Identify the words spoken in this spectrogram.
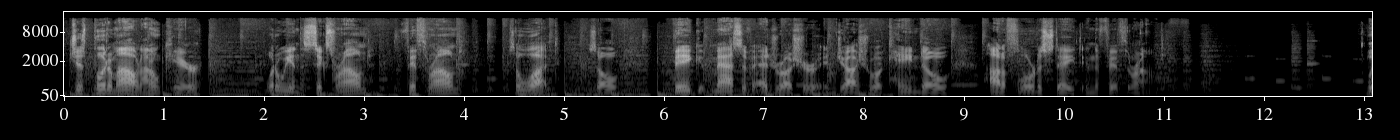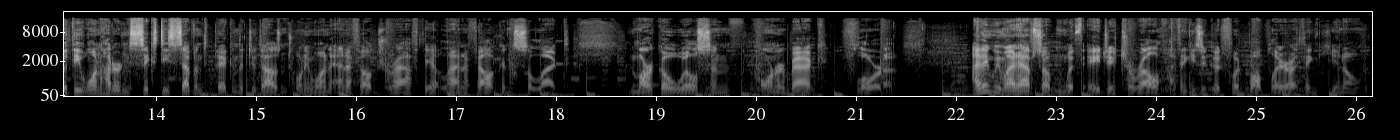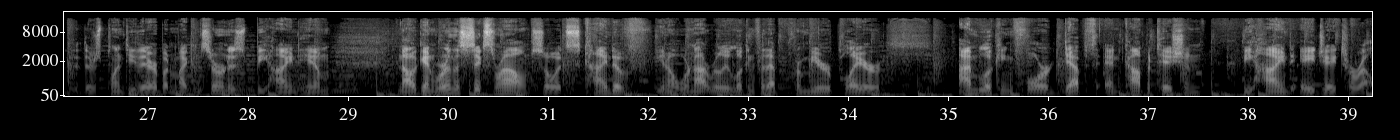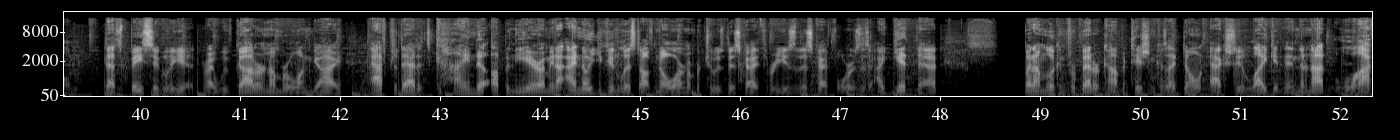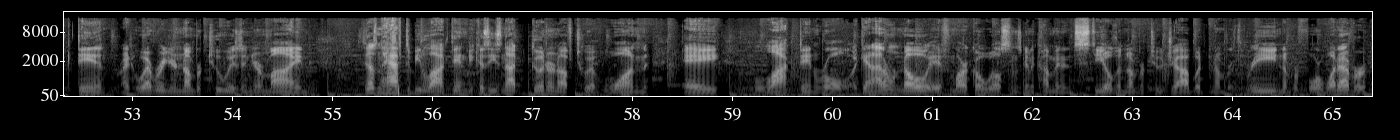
just put him out. I don't care. What are we in the sixth round, fifth round? So what? So big, massive edge rusher in Joshua Kaindoh out of Florida State in the fifth round. With the 167th pick in the 2021 NFL Draft, the Atlanta Falcons select Marco Wilson, cornerback, Florida. I think we might have something with AJ Terrell. I think he's a good football player. I think, you know, there's plenty there, but my concern is behind him. Now, again, we're in the sixth round, so it's kind of, you know, we're not really looking for that premier player. I'm looking for depth and competition behind AJ Terrell. That's basically it, right? We've got our number one guy. After that, it's kind of up in the air. I mean, I know you can list off, no, our number two is this guy, three is this guy, four is this. I get that. But I'm looking for better competition because I don't actually like it, and they're not locked in, right? Whoever your number two is in your mind, he doesn't have to be locked in because he's not good enough to have won a locked in role. Again, I don't know if Marco Wilson's going to come in and steal the number two job, but number three, number four, whatever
